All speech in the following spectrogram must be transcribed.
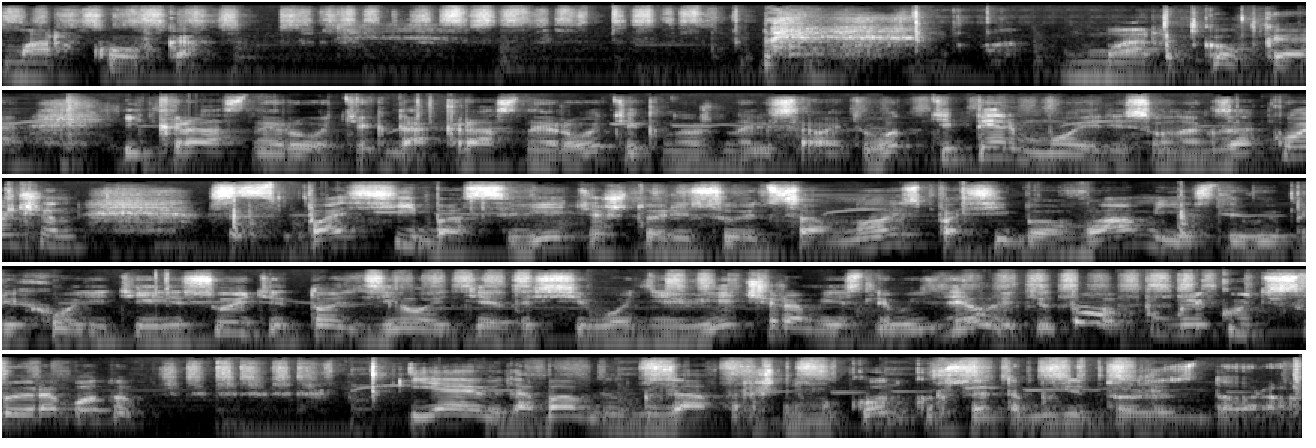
морковка. Морковка и красный ротик. Да, красный ротик нужно рисовать. Вот теперь мой рисунок закончен. Спасибо Свете, что рисует со мной. Спасибо вам. Если вы приходите и рисуете, то сделайте это сегодня вечером. Если вы сделаете, то опубликуйте свою работу. Я ее добавлю к завтрашнему конкурсу. Это будет тоже здорово.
